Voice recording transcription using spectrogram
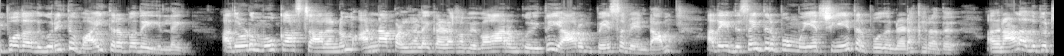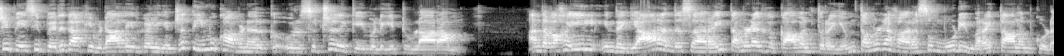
இப்போது அது குறித்து வாய் திறப்பதே இல்லை. அதோடு மு க ஸ்டாலினும் அண்ணா பல்கலைக்கழக விவகாரம் குறித்து யாரும் பேச வேண்டாம். அதை திசை திருப்பும் முயற்சியே தற்போது நடக்கிறது. அதனால் அது பற்றி பேசி பெரிதாக்கி விடாதீர்கள் என்று திமுகவினருக்கு ஒரு சுற்றறிக்கை வெளியிட்டுள்ளாராம். அந்த வகையில் இந்த யார் அந்த சாரை? தமிழக காவல்துறையும் தமிழக அரசும் மூடி மறைத்தாலும் கூட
